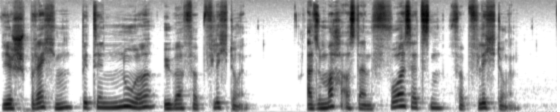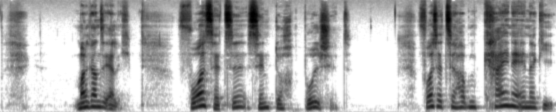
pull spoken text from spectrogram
Wir sprechen bitte nur über Verpflichtungen. Also mach aus deinen Vorsätzen Verpflichtungen. Mal ganz ehrlich, Vorsätze sind doch Bullshit. Vorsätze haben keine Energie.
